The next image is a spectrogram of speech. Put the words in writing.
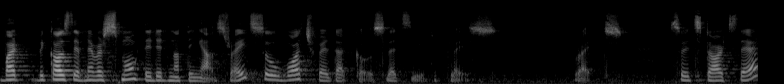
but because they've never smoked, they did nothing else, right? So watch where that goes. Let's see if it plays. Right. So it starts there.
